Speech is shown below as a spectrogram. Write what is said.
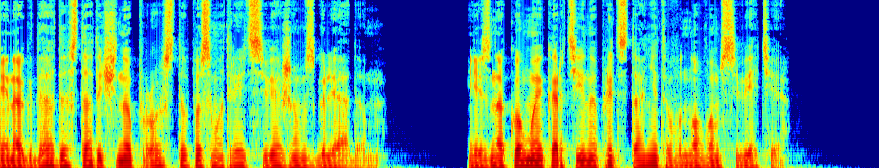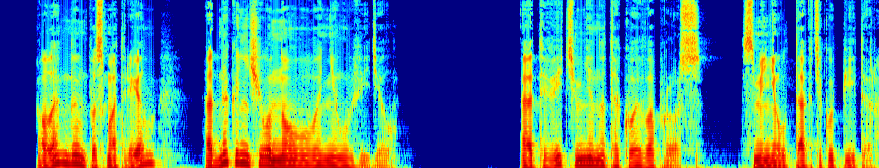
Иногда достаточно просто посмотреть свежим взглядом, и знакомая картина предстанет в новом свете. Лэнгдон посмотрел, однако ничего нового не увидел. «Ответь мне на такой вопрос», — сменил тактику Питер.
